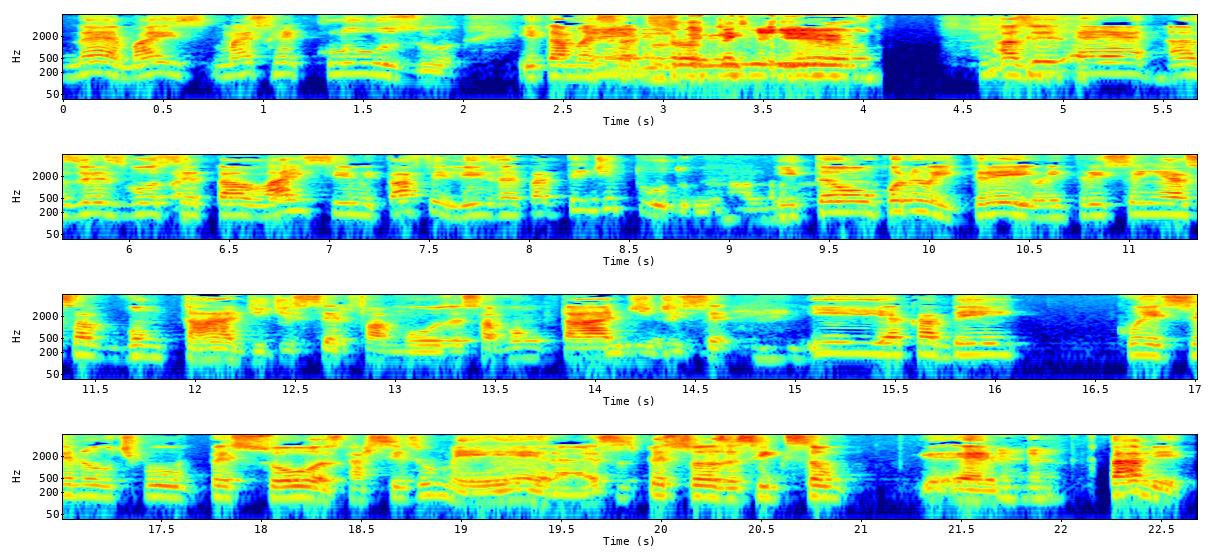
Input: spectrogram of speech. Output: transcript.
né, mais, mais recluso e tá mais satisfeito. Às vezes, é, às vezes você tá lá em cima e tá feliz, né? Tá, tem de tudo. Então, quando eu entrei, eu entrei sem essa vontade de ser famoso, essa vontade de ser. E acabei conhecendo, tipo, pessoas, Tarcísio Meira, essas pessoas assim que são. É, sabe?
